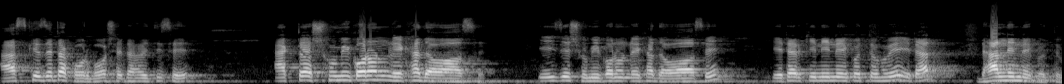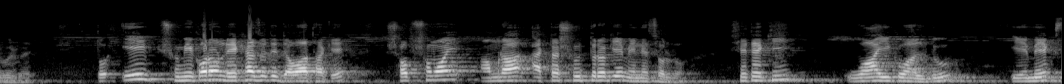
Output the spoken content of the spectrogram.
আজকে যেটা করব, সেটা হইতেছে একটা সমীকরণ রেখা দেওয়া আছে। এই যে সমীকরণ রেখা দেওয়া আছে, এটার কি নির্ণয় করতে হবে? এটার ঢাল নির্ণয় করতে বলবে তো এই সমীকরণ রেখা যদি দেওয়া থাকে, সব সময় আমরা একটা সূত্রকে মেনে চলব। সেটা কি? Y equal to m x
